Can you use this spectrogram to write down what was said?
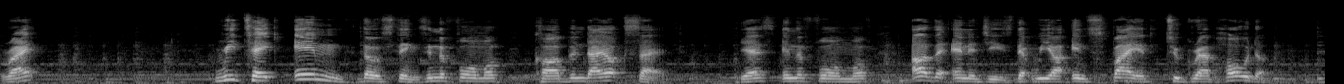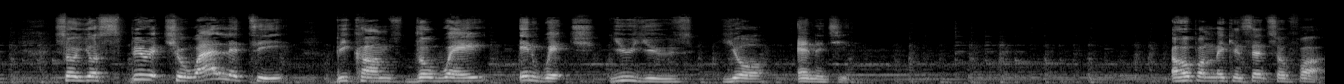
right? We take in those things in the form of carbon dioxide. Yes, in the form of other energies that we are inspired to grab hold of. So your spirituality becomes the way in which you use your energy. I hope I'm making sense so far.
